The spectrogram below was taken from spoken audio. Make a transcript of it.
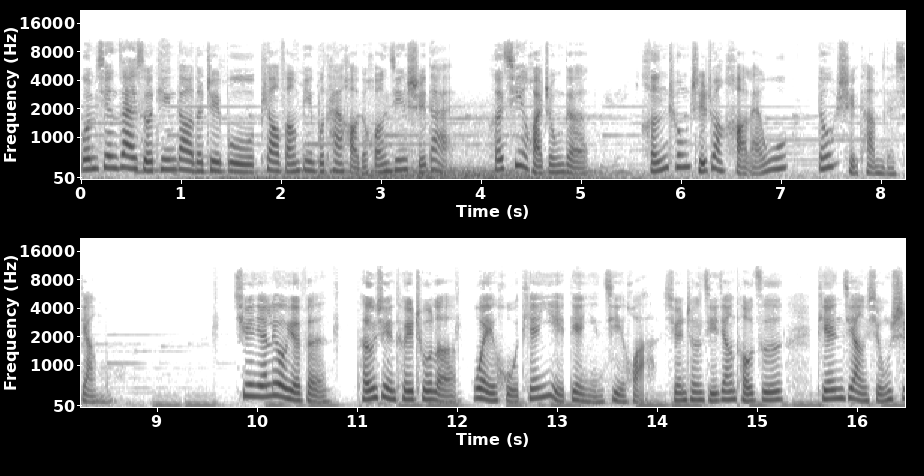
我们现在所听到的这部票房并不太好的《黄金时代》，和计划中的《横冲直撞好莱坞》都是他们的项目。去年六月份，腾讯推出了《卫虎天翼》电影计划，宣称即将投资《天降雄狮》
